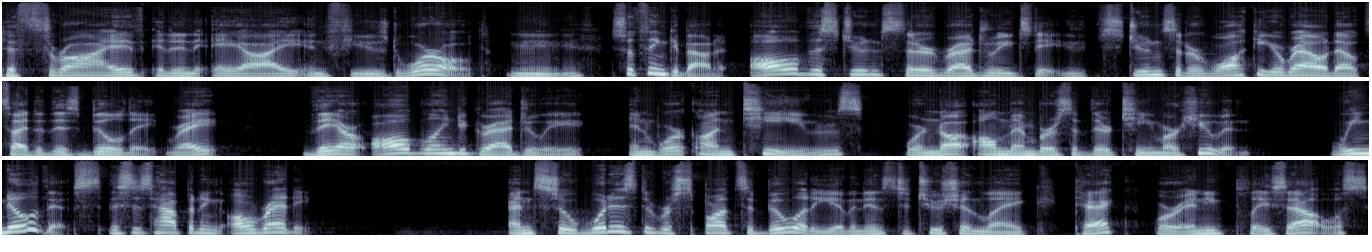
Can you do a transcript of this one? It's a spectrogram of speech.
to thrive in an AI infused world. Mm-hmm. So think about it. All of the students that are graduating today, students that are walking around outside of this building, right? They are all going to graduate and work on teams where not all members of their team are human. We know this. This is happening already. And so, what is the responsibility of an institution like Tec or any place else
